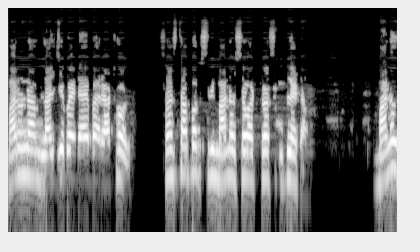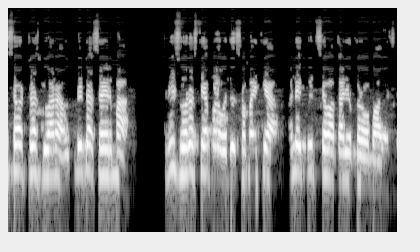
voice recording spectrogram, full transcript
મારું નામ લાલજીભાઈ ડાયબા રાઠોડ, સંસ્થાપક શ્રી માનવ સેવા ટ્રસ્ટ ઉપલેટા. માનવ સેવા ટ્રસ્ટ દ્વારા ઉપલેટા શહેરમાં ત્રીસ વર્ષથી પણ વધુ સમય થયા અનેકવિધ સેવા કાર્યો કરવામાં આવે છે.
